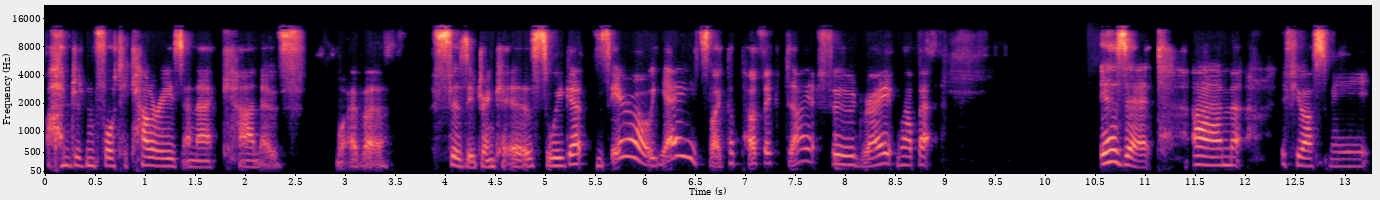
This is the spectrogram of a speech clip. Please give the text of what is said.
140 calories in a can of whatever fizzy drink it is, we get zero. Yay, it's like a perfect diet food, right? Well, but is it? Um, if you ask me,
